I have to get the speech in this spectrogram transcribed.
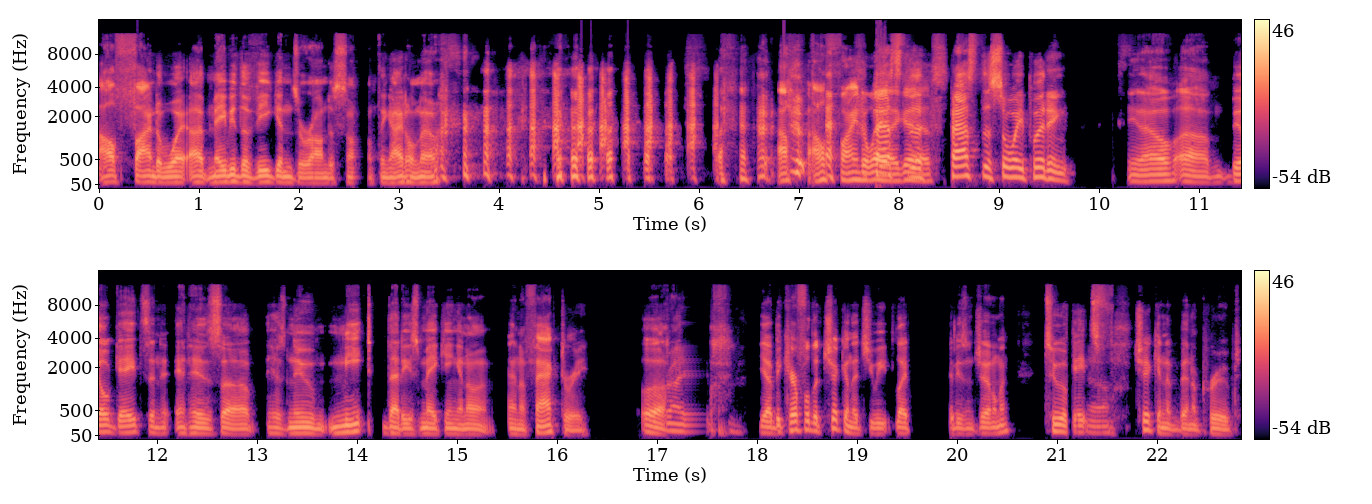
will find a way. Uh, maybe the vegans are onto something. I don't know. I'll, I'll, find a way. Pass I guess. The, pass the soy pudding. You know, um, Bill Gates and, and his uh, his new meat that he's making in a in a factory. Ugh. Right. Yeah, be careful the chicken that you eat, ladies and gentlemen. Two of Gates' yeah. chicken have been approved.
